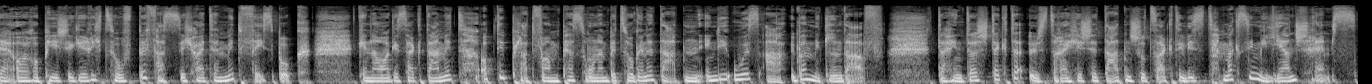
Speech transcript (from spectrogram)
Der Europäische Gerichtshof befasst sich heute mit Facebook. Genauer gesagt damit, ob die Plattform personenbezogene Daten in die USA übermitteln darf. Dahinter steckt der österreichische Datenschutzaktivist Maximilian Schrems.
